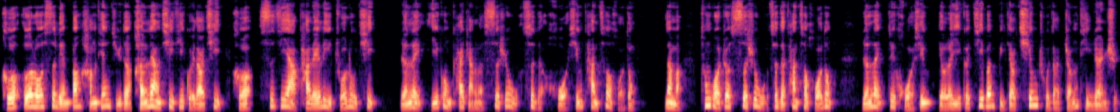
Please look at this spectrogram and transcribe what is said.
和俄罗斯联邦航天局的衡量气体轨道器和斯基亚帕雷利着陆器，人类一共开展了四十五次的火星探测活动。那么，通过这四十五次的探测活动，人类对火星有了一个基本比较清楚的整体认识。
